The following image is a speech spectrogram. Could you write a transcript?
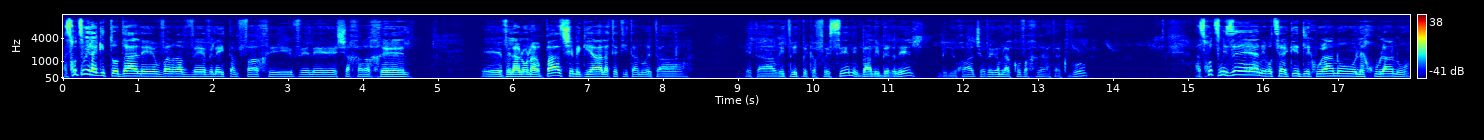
אז חוץ מלהגיד תודה ליובל רווה ולאיתן פרחי ולשחר רחל אה, ולאלון הרפז שמגיעה לתת איתנו את, ה... את הריטריט בקפריסין, היא באה מברלין במיוחד, שווה גם לעקוב אחריה, תעקבו. אז חוץ מזה אני רוצה להגיד לכולנו, לכולנו,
